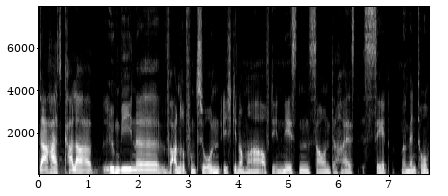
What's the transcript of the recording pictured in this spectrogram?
Da hat Color irgendwie eine andere Funktion. Ich gehe nochmal auf den nächsten Sound, der heißt Set Memento.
